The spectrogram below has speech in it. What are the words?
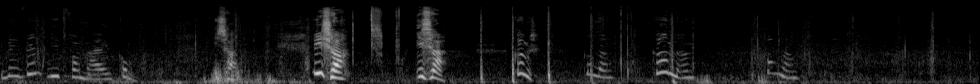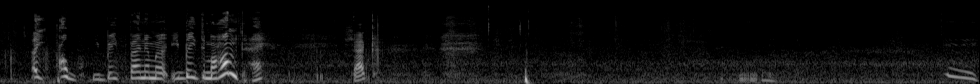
je je bent niet van mij. Kom. Isa. Isa. Isa. Kom eens. Kom dan. Kom dan. Kom dan. Hey, oh, je beet bijna mijn, je beet in mijn hand, hè? Gek. Hmm.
